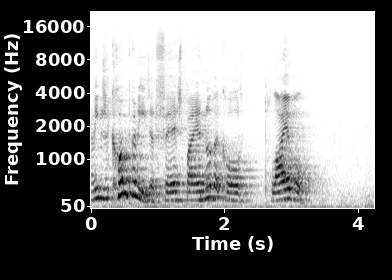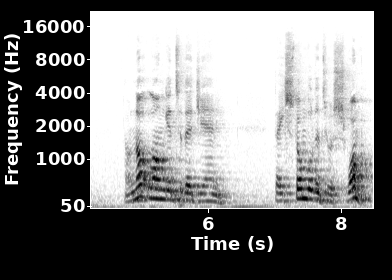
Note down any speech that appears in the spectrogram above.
And he was accompanied at first by another called Pliable. Now, not long into their journey, they stumbled into a swamp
